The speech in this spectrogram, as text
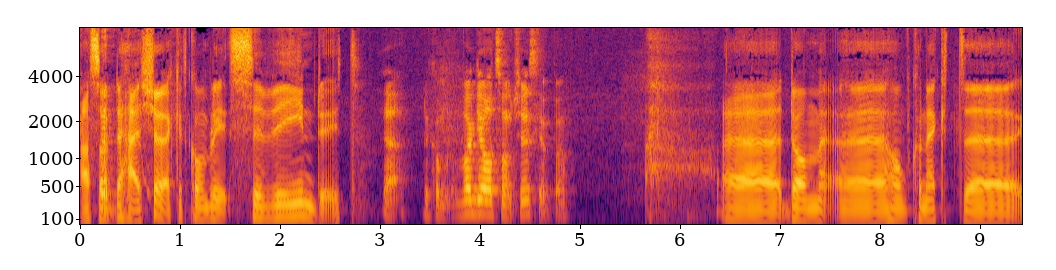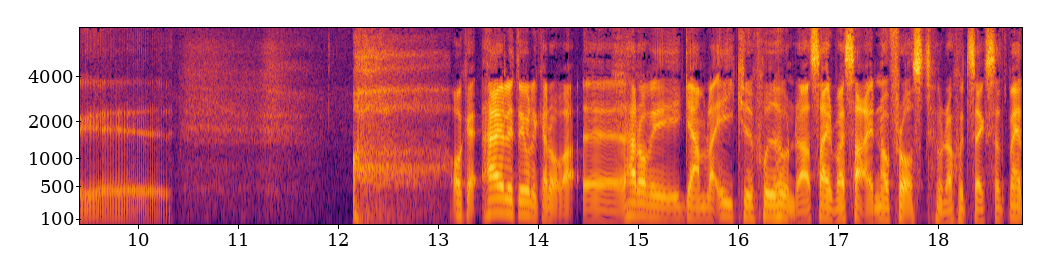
Alltså det här köket kommer bli svindyrt. ja, det kommer. Vad går ett sånt kylskåp på? Uh, de uh, Home Connect... Uh, Okej, här är lite olika då va. Eh, här har vi gamla IQ 700 side by side, no frost, 176 cm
